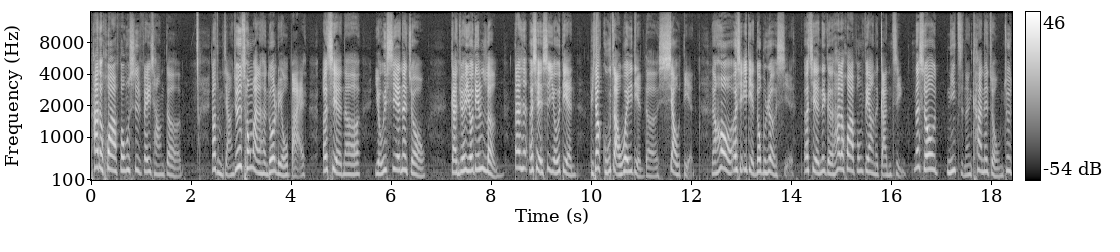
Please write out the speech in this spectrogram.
他的画风是非常的，要怎么讲？就是充满了很多留白，而且呢，有一些那种感觉有点冷，但是而且是有点比较古早味一点的笑点。然后，而且一点都不热血，而且那个他的画风非常的干净。那时候你只能看那种就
